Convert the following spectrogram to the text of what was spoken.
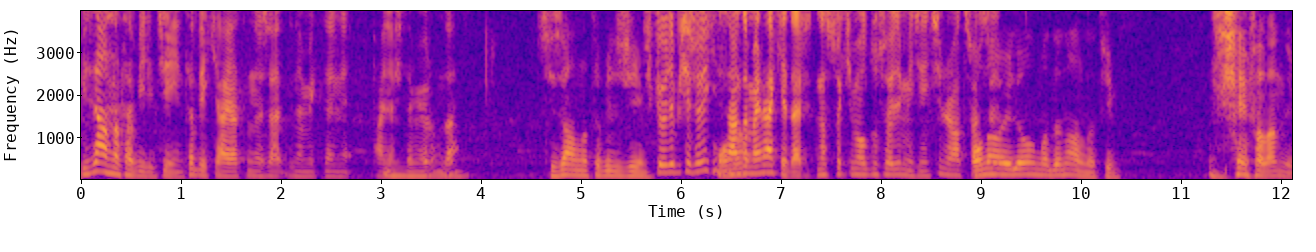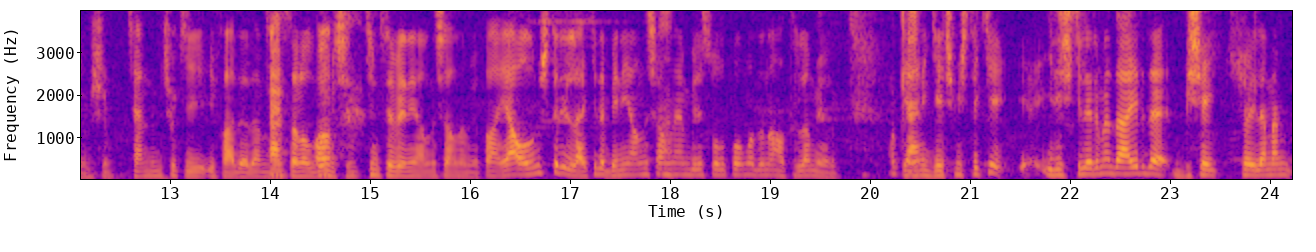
Bize anlatabileceğin. Tabii ki hayatın özel dinamiklerini paylaş demiyorum da. Size anlatabileceğim. Çünkü öyle bir şey söyle ki insanlar da merak eder. Nasıl kim olduğunu söylemeyeceğin için rahat rahat Ona söyle. öyle olmadığını anlatayım. Şey falan diyormuşum. Kendimi çok iyi ifade eden bir Sen- insan olduğum o- için kimse beni yanlış anlamıyor falan. Ya olmuştur illaki de beni yanlış Hı. anlayan birisi olup olmadığını hatırlamıyorum. Okey. Yani geçmişteki ilişkilerime dair de bir şey söylemem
